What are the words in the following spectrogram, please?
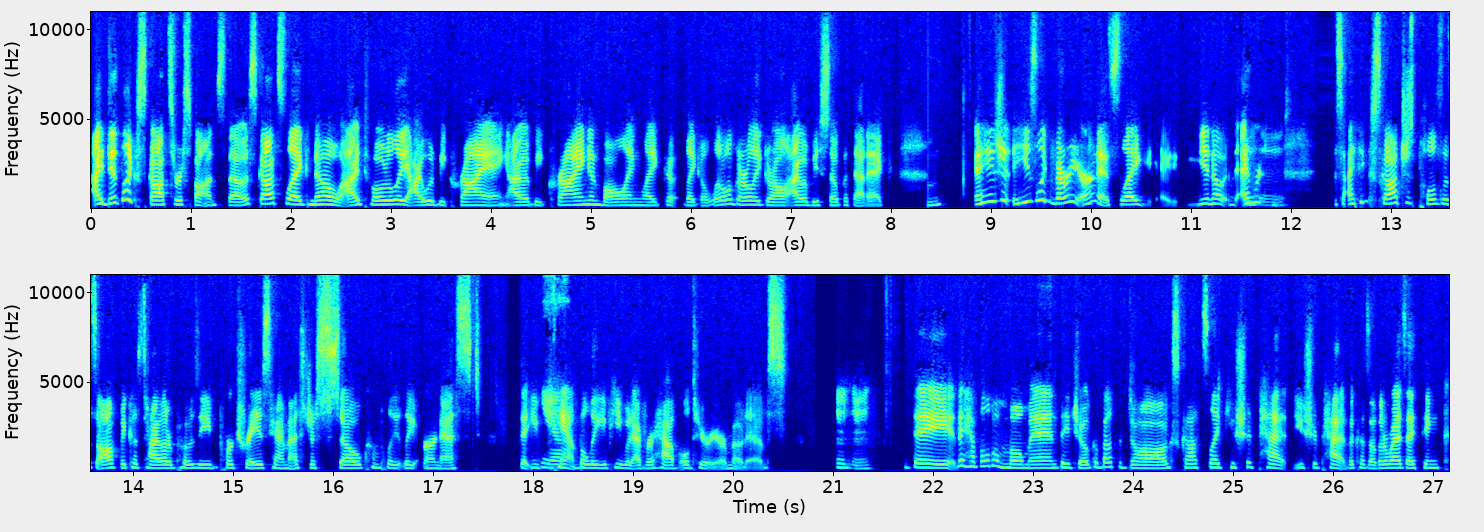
i did like scott's response though. Scott's like no i totally i would be crying. I would be crying and bawling like like a little girly girl. I would be so pathetic. And he's just, he's like very earnest. Like you know every mm-hmm. so i think scott just pulls this off because tyler posey portrays him as just so completely earnest that you yeah. can't believe he would ever have ulterior motives Mm-hmm. They they have a little moment. They joke about the dog. Scott's like, "You should pet. You should pet because otherwise, I think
